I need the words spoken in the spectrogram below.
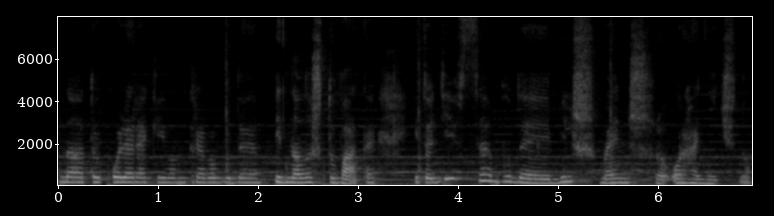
на той колір, який вам треба буде підналаштувати. І тоді все буде більш-менш органічно.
